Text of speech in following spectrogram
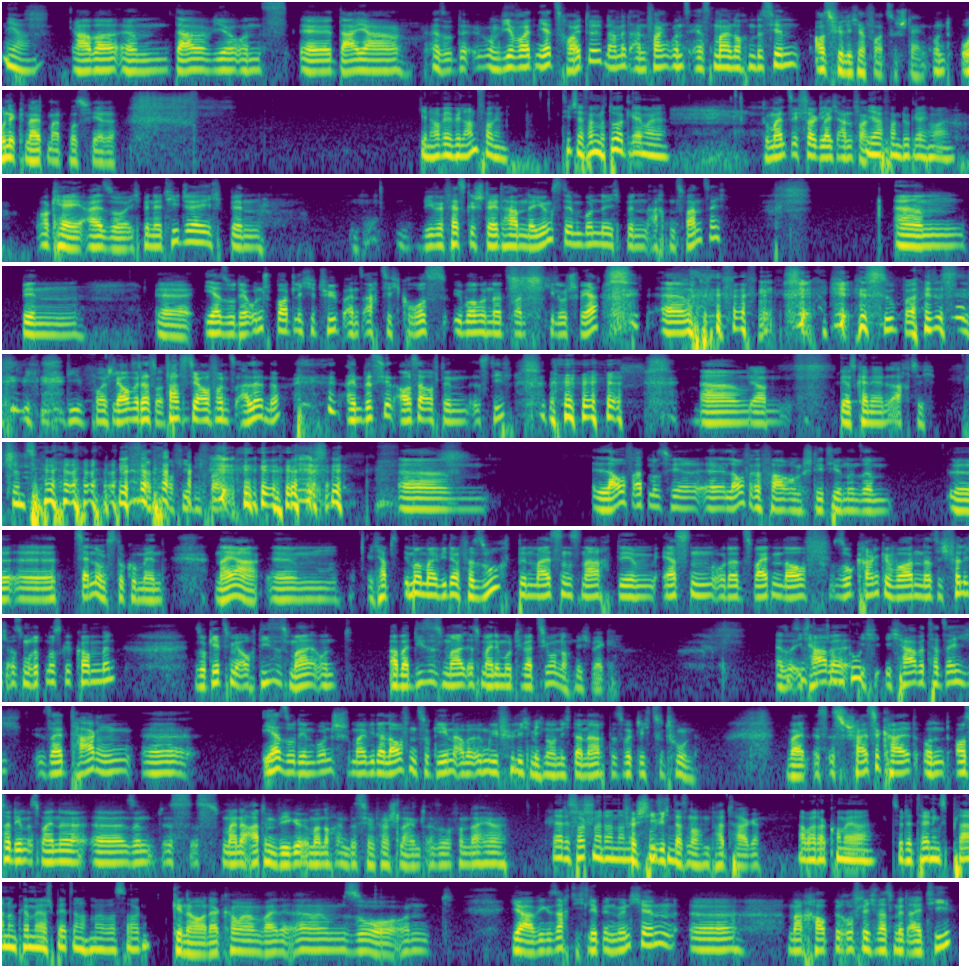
Ja. Aber ähm, da wir uns äh, da ja, also und wir wollten jetzt heute damit anfangen, uns erstmal noch ein bisschen ausführlicher vorzustellen und ohne Kneipenatmosphäre. Genau, wer will anfangen? Teacher, fang doch du gleich mal. Du meinst, ich soll gleich anfangen? Ja, fang du gleich mal an. Okay, also ich bin der TJ, ich bin, wie wir festgestellt haben, der Jüngste im Bunde, ich bin 28. Ähm, bin äh, eher so der unsportliche Typ, 1,80 groß, über 120 Kilo schwer. Ähm, super, das ist die Vorstellung. Ich glaube, das passt ja auf uns alle, ne? Ein bisschen, außer auf den Steve. ähm, ja, der ist keine 1,80. Stimmt. auf jeden Fall. ähm, Laufatmosphäre, äh, Lauferfahrung steht hier in unserem äh, äh, Sendungsdokument. Naja, ähm, ich habe es immer mal wieder versucht, bin meistens nach dem ersten oder zweiten Lauf so krank geworden, dass ich völlig aus dem Rhythmus gekommen bin. So geht's mir auch dieses Mal und aber dieses Mal ist meine Motivation noch nicht weg. Also ich habe ich, ich habe tatsächlich seit Tagen äh, eher so den Wunsch, mal wieder laufen zu gehen, aber irgendwie fühle ich mich noch nicht danach, das wirklich zu tun weil es ist scheiße kalt und außerdem ist meine äh, sind ist, ist meine Atemwege immer noch ein bisschen verschleimt. Also von daher ja, das sollte man dann, dann verschiebe ich das noch ein paar Tage. Aber da kommen wir ja zu der Trainingsplanung können wir ja später noch mal was sagen. Genau, da kommen wir weiter. Ähm, so und ja, wie gesagt, ich lebe in München, äh, mache hauptberuflich was mit IT.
